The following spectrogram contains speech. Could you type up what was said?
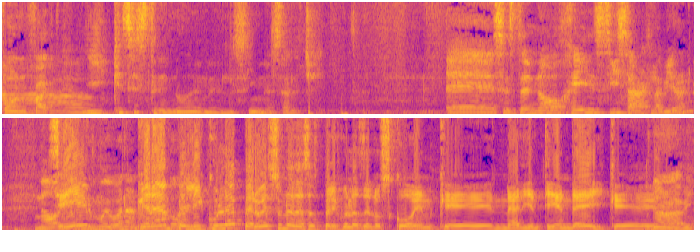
Fun fact. ¿Y qué se estrenó en el cine, Salchi? Eh, se estrenó Hail Caesar, ¿la vieron? No, Sí, es muy buena. ¿no? gran película, pero es una de esas películas de los Cohen que nadie entiende y que Yo no la vi.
